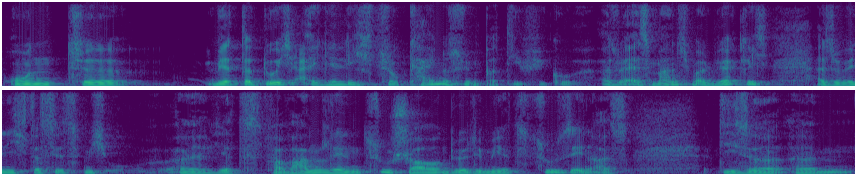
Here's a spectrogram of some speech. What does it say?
und äh, wird dadurch eigentlich zu keiner Sympathiefigur. Also er ist manchmal wirklich, also wenn ich das jetzt mich äh, jetzt verwandle in Zuschauer und würde mir jetzt zusehen als dieser ähm,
